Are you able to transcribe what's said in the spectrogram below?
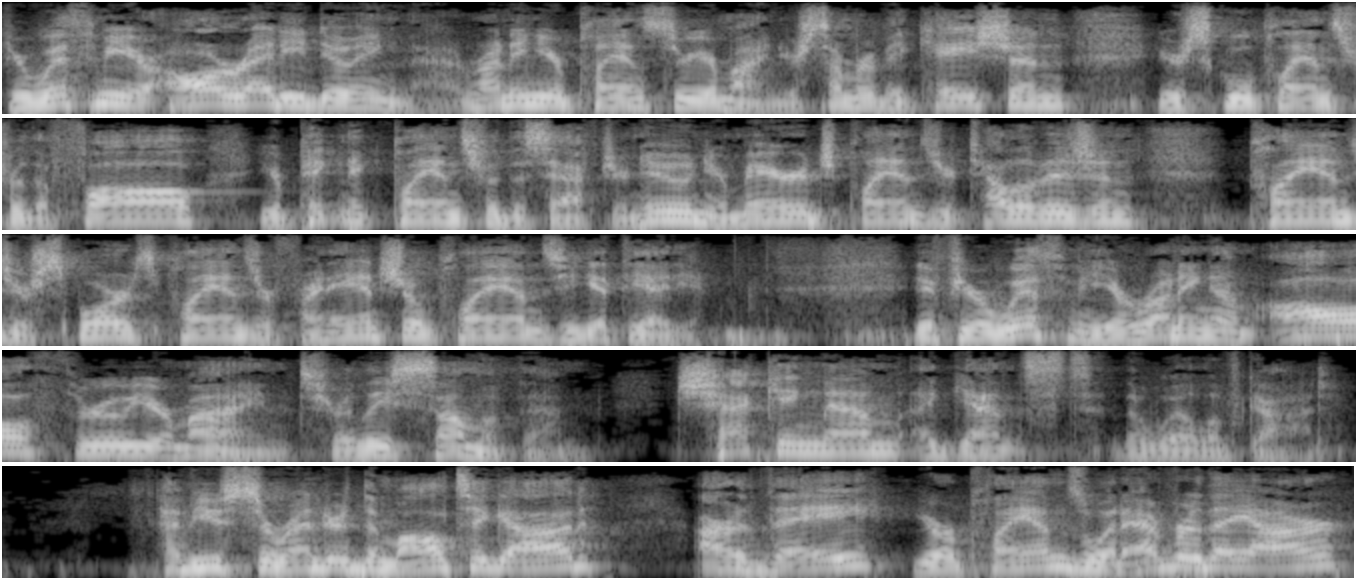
If you're with me, you're already doing that, running your plans through your mind. Your summer vacation, your school plans for the fall, your picnic plans for this afternoon, your marriage plans, your television plans, your sports plans, your financial plans. You get the idea. If you're with me, you're running them all through your mind, or at least some of them, checking them against the will of God. Have you surrendered them all to God? Are they, your plans, whatever they are,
